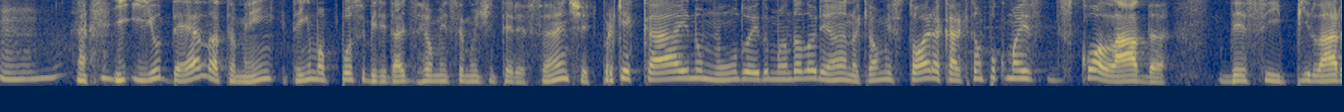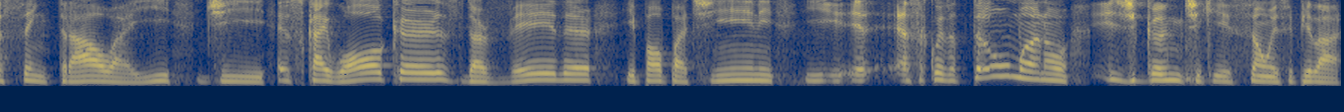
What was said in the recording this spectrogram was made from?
É, E, e o dela também tem uma possibilidade de realmente ser muito interessante, porque cai no mundo aí do Mandaloriano, que é uma história, cara, que tá um pouco mais descolada desse pilar central aí de Skywalkers, Darth Vader e Palpatine e, essa coisa tão, mano, gigante que são esse pilar.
